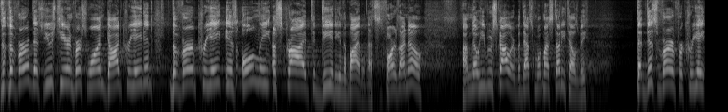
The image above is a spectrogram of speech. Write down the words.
The, the, verb that's used here in verse 1, God created, the verb create is only ascribed to deity in the Bible. That's as far as I know. I'm no Hebrew scholar, but that's what my study tells me. That this verb for create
